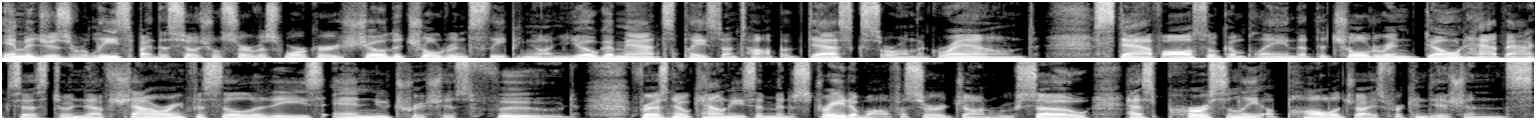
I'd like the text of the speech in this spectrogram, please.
Images released by the social service workers show the children sleeping on yoga mats placed on top of desks or on the ground. Staff also complain that the children don't have access to enough showering facilities and nutritious food. Fresno County's administrative officer, John Rousseau, has personally apologized for conditions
